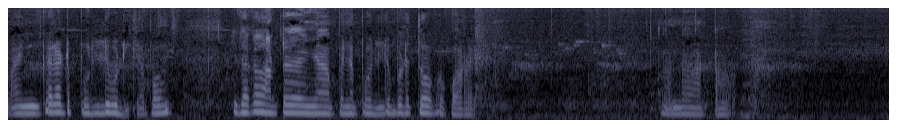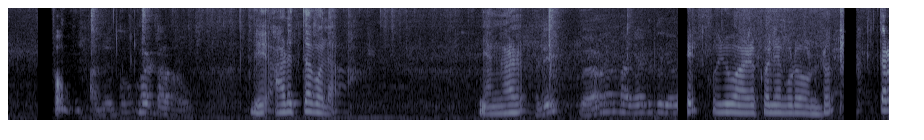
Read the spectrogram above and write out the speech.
ഭയങ്കരമായിട്ട് പുല്ല് പിടിക്കും. അപ്പം ഇതൊക്കെ നട്ട് കഴിഞ്ഞാൽ പിന്നെ പുല്ല് പിടുത്തമൊക്കെ കുറയും. നല്ല നട്ടോ അപ്പം അടുത്ത കൊല. ഞങ്ങൾ ഒരു വാഴക്കൊലയും കൂടെ ഉണ്ട്. ഇത്ര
